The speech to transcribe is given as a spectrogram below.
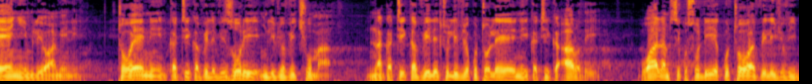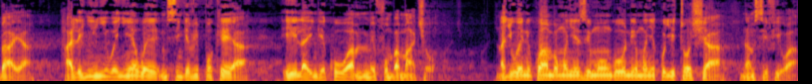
Enyi mlioamini, toeni katika vile vizuri mlivyovichuma na katika vile tulivyokutoleeni katika ardhi, wala msikusudie kutoa vilivyo vibaya, hali nyinyi wenyewe msingevipokea ila ingekuwa mmefumba macho. Najueni kwamba Mwenyezi Mungu ni mwenye kujitosha na msifiwa.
